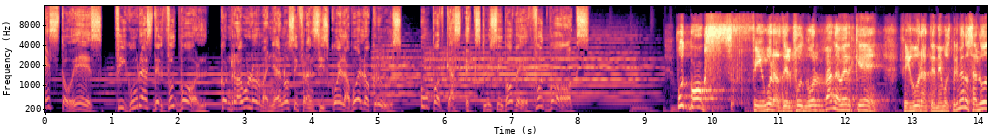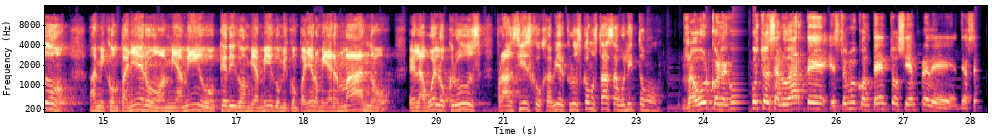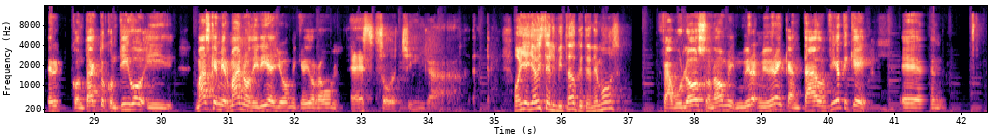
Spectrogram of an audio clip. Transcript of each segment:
Esto es Figuras del Fútbol con Raúl Orbañanos y Francisco el Abuelo Cruz, un podcast exclusivo de Footbox. Footbox, figuras del fútbol. Van a ver qué figura tenemos. Primero saludo a mi compañero, a mi amigo, ¿qué digo? A mi amigo, mi compañero, mi hermano, el abuelo Cruz, Francisco Javier Cruz. ¿Cómo estás, abuelito? Raúl, con el gusto de saludarte, estoy muy contento siempre de, hacer contacto contigo y más que mi hermano, diría yo, mi querido Raúl. Eso, chinga. Oye, ¿ya viste el invitado que tenemos? Fabuloso, ¿no? Me, hubiera, encantado. Fíjate que eh,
